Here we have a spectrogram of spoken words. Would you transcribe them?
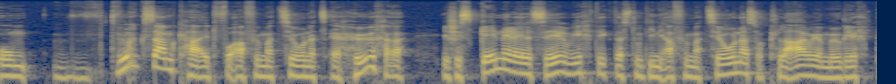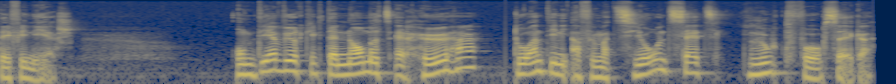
Um die Wirksamkeit von Affirmationen zu erhöhen, ist es generell sehr wichtig, dass du deine Affirmationen so klar wie möglich definierst. Um diese Wirkung dann nochmal zu erhöhen, du an deine Affirmationssätze laut vorsagen.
